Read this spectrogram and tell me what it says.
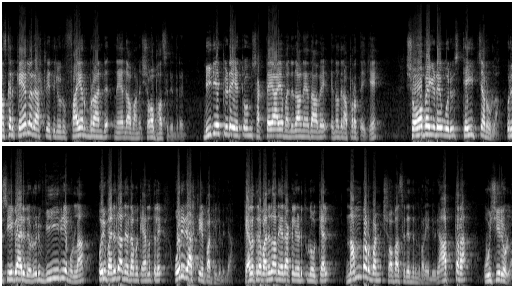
നസ്കർ കേരള രാഷ്ട്രീയത്തിൽ ഒരു ഫയർ ബ്രാൻഡ് നേതാവാണ് ശോഭാ സുരേന്ദ്രൻ. ബി ജെ പിയുടെ ഏറ്റവും ശക്തയായ വനിതാ നേതാവ് എന്നതിനപ്പുറത്തേക്ക് ശോഭയുടെ ഒരു സ്റ്റേച്ചറുള്ള ഒരു സ്വീകാര്യതയുള്ള ഒരു വീര്യമുള്ള ഒരു വനിതാ നേതാവ് കേരളത്തിലെ ഒരു രാഷ്ട്രീയ പാർട്ടിയിലുമില്ല. കേരളത്തിലെ വനിതാ നേതാക്കളെ എടുത്തു നോക്കിയാൽ നമ്പർ വൺ ശോഭാ സുരേന്ദ്രൻ എന്ന് പറയേണ്ടി വരും. അത്ര ഉശിരുള്ള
